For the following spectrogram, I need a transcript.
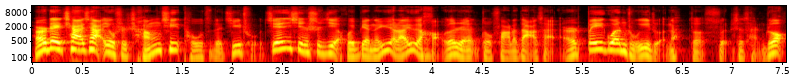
而这恰恰又是长期投资的基础。坚信世界会变得越来越好的人都发了大财，而悲观主义者呢，则损失惨重。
